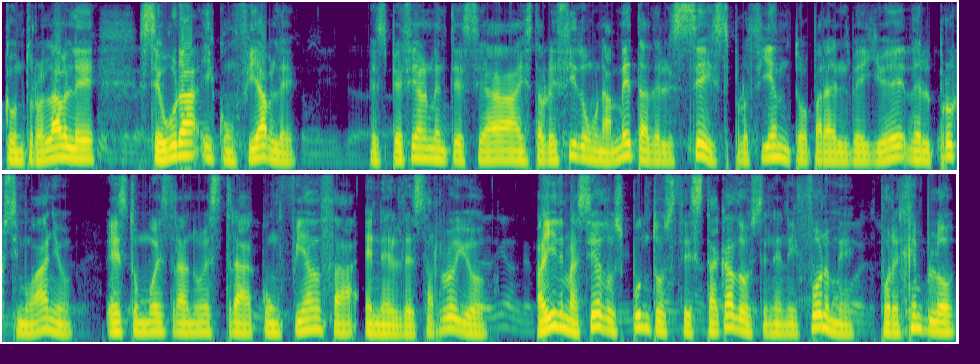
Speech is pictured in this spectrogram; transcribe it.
controlable, segura y confiable. Especialmente se ha establecido una meta del 6% para el BIE del próximo año. Esto muestra nuestra confianza en el desarrollo. Hay demasiados puntos destacados en el informe. Por ejemplo,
